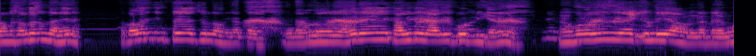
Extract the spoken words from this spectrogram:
ரொம்ப சந்தோஷம் தானே? அப்ப அவருக்கு இப்ப சொல்லுவாங்க கட்டாயம் நம்ம அவரே கவிதை நாளைக்கு போட்டுருக்காரு நான் போன கட்டாயம்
